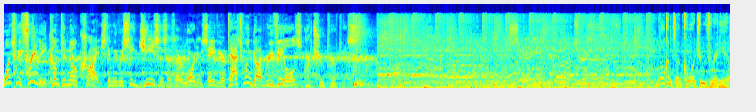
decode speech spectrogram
Once we freely come to know Christ and we receive Jesus as our Lord and Savior, that's when God reveals our true purpose. Welcome to Core Truth Radio,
